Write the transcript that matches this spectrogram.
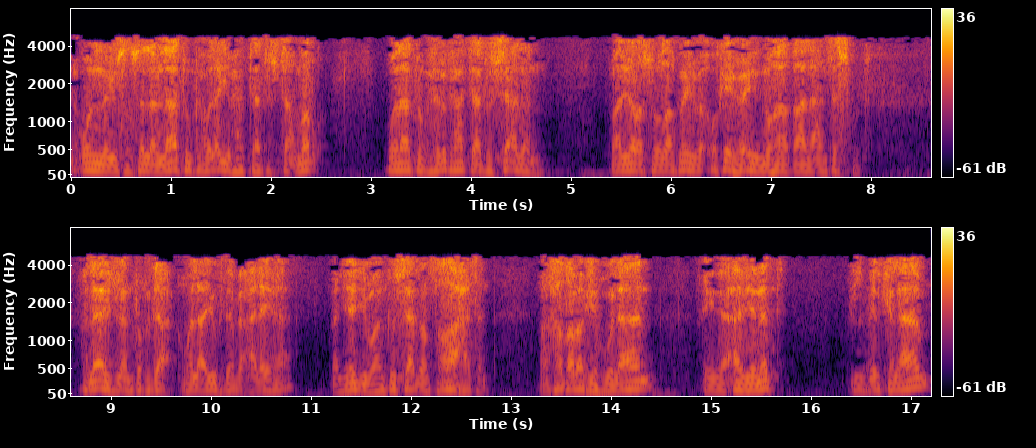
يقول النبي صلى الله عليه وسلم لا تنكح الأيم حتى تستأمر ولا تنكح لك حتى تستأذن. قال يا رسول الله كيف وكيف إذنها؟ قال أن تسكت. فلا يجوز أن تخدع ولا يكذب عليها بل يجب أن تستأذن صراحة. قال خطبك فلان فإذا أذنت بالكلام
